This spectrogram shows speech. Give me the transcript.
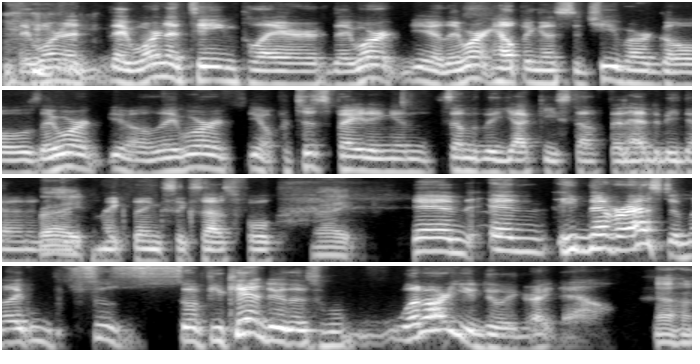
They weren't a, they weren't a team player. They weren't you know they weren't helping us achieve our goals. They weren't you know they weren't you know participating in some of the yucky stuff that had to be done in right. order to make things successful. Right and and he never asked him like so so if you can't do this what are you doing right now? Uh-huh.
